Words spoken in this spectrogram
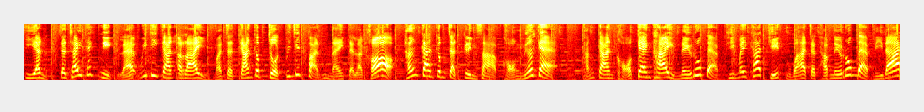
เอียนจะใช้เทคนิคและวิธีการอะไร มาจัดการกับโจทย์พิชิตฝันในแต่ละข้อ ทั้งการกำจัดกลิ่นสาบของเนื้อแกะ ทั้งการขอแกงไทยในรูปแบบที่ไม่คาดคิดว่าจะทำในรูปแบบนี้ได้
